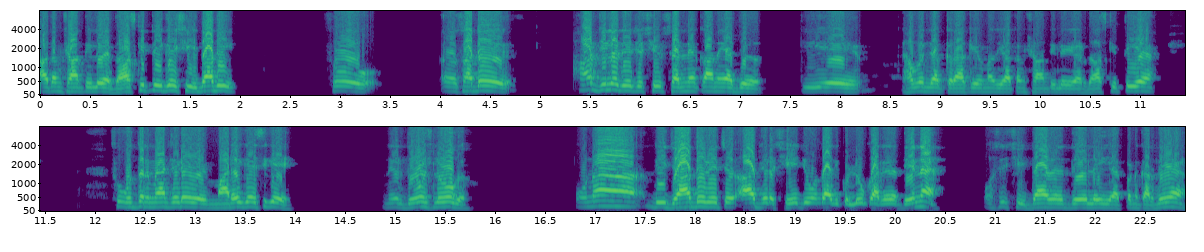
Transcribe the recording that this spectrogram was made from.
ਆਤਮ ਸ਼ਾਂਤੀ ਲਈ ਅਰਦਾਸ ਕੀਤੀ ਗਈ ਸ਼ਹੀਦਾਂ ਦੀ। ਸੋ ਸਾਡੇ ਹਰ ਜ਼ਿਲ੍ਹੇ ਦੇ ਵਿੱਚ ਸ਼ਿਵ ਸੈਨਿਕਾਂ ਨੇ ਅੱਜ ਕਿ ਇਹ ਹਵਨ ਜਗ ਕਰਾ ਕੇ ਉਹਨਾਂ ਦੀ ਆਤਮ ਸ਼ਾਂਤੀ ਲਈ ਅਰਦਾਸ ਕੀਤੀ ਹੈ। ਸੋ, ਉਸ ਦਰਮਿਆਨ ਜਿਹੜੇ ਮਾਰੇ ਗਏ ਸੀਗੇ, ਨਿਰਦੋਸ਼ ਲੋਕ ਉਹਨਾਂ ਦੀ ਯਾਦ ਦੇ ਵਿੱਚ ਅੱਜ ਜਿਹੜਾ 6 ਜੂਨ ਦਾ ਅੱਜ ਕੁੱਲੂ ਘਰ ਦਾ ਦਿਨ ਹੈ ਅਸੀਂ ਸ਼ਹੀਦਾਂ ਦੇ- ਲਈ ਅਰਪਣ ਕਰਦੇ ਹਾਂ।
